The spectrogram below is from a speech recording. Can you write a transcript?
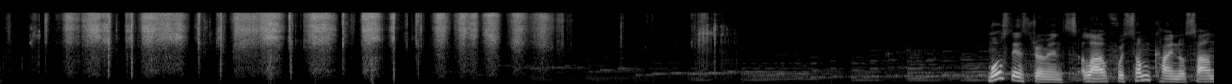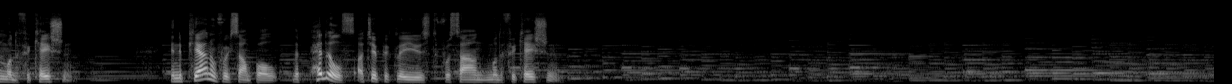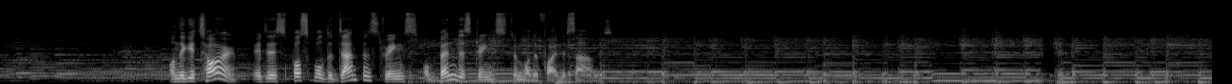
Most instruments allow for some kind of sound modification. In the piano, for example, the pedals are typically used for sound modification. On the guitar, it is possible to dampen strings or bend the strings to modify the sound.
